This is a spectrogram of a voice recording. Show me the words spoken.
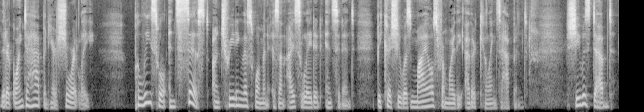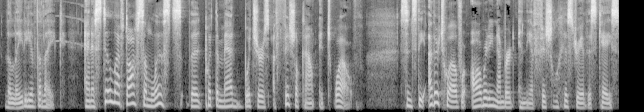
that are going to happen here shortly. Police will insist on treating this woman as an isolated incident because she was miles from where the other killings happened. She was dubbed the Lady of the Lake and is still left off some lists that put the Mad Butcher's official count at 12. Since the other 12 were already numbered in the official history of this case,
